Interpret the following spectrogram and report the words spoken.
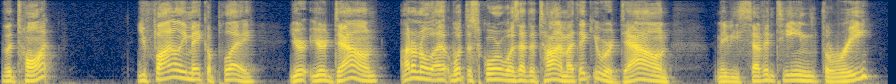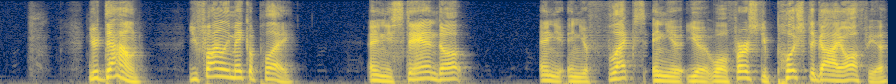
The taunt. You finally make a play. You're you're down. I don't know uh, what the score was at the time. I think you were down maybe 17-3. You're down. You finally make a play. And you stand up and you and you flex and you you well first you push the guy off you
